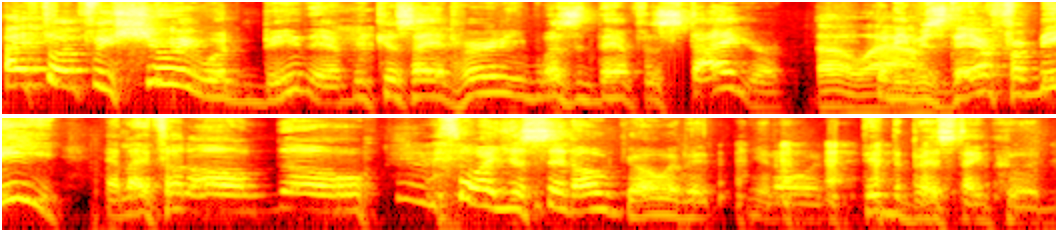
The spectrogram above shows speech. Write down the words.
I thought for sure he wouldn't be there because I had heard he wasn't there for Steiger. Oh, wow. But he was there for me. And I thought, oh, no. So I just said, oh, go with it. You know, and did the best I could.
